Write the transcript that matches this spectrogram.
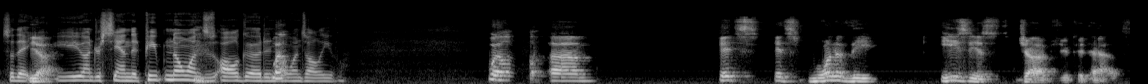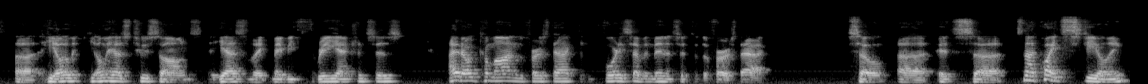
so that Yeah. you, you understand that people no one's all good and no one's all evil. Well, um, it's it's one of the easiest jobs you could have. Uh, he only he only has two songs. He has like maybe three entrances. I don't come on in the first act. Forty-seven minutes into the first act, so uh, it's uh, it's not quite stealing,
